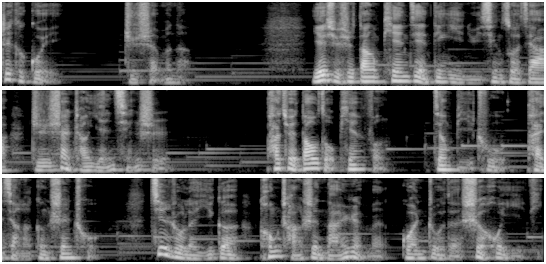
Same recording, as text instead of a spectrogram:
这个“轨”指什么呢？也许是当偏见定义女性作家只擅长言情时。他却刀走偏锋，将笔触探向了更深处，进入了一个通常是男人们关注的社会议题，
